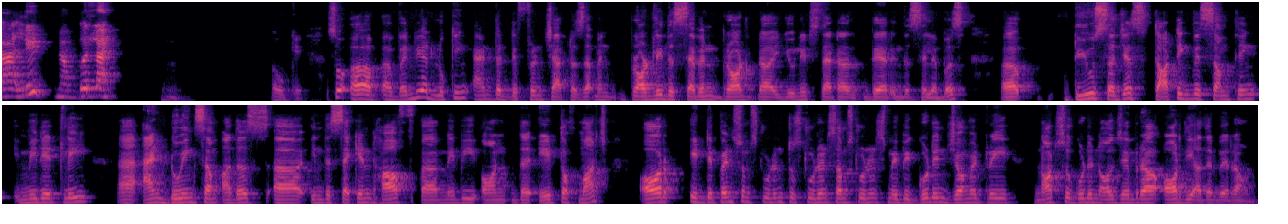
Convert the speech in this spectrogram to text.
valid number line hmm. okay so uh, uh, when we are looking at the different chapters i mean broadly the seven broad uh, units that are there in the syllabus uh, do you suggest starting with something immediately uh, and doing some others uh, in the second half, uh, maybe on the 8th of March? Or it depends from student to student. Some students may be good in geometry, not so good in algebra, or the other way around.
